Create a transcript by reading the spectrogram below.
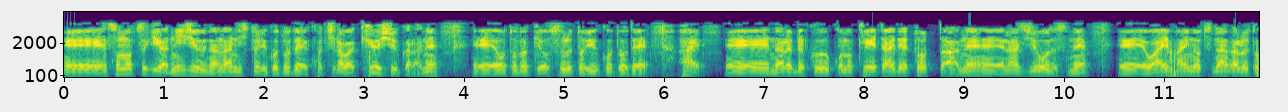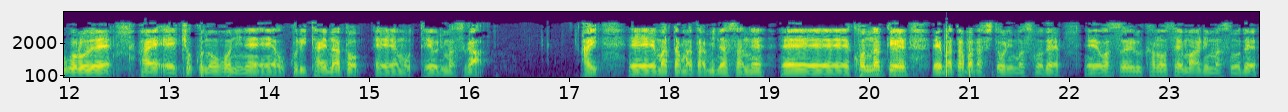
えその次が27日ということで、こちらは九州からね、えお届けをするということで、はい、えなるべくこの携帯で撮ったね、ラジオをですね、え Wi-Fi のつながるところで、はい、え曲の方にね、送りたいなと、え思っておりますが、はい。えー、またまた皆さんね、えー、こんだけ、えー、バタバタしておりますので、えー、忘れる可能性もありますので、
